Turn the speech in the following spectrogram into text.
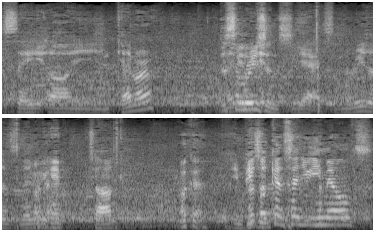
say uh, in camera. There's Maybe some reasons. Can, yeah, some reasons. Maybe we can talk. Okay. People can send you emails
